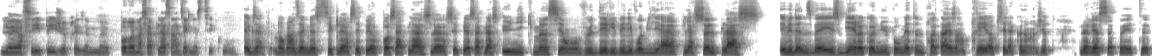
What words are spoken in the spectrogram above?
le RCP, je présume, pas vraiment sa place en diagnostic? Ou... Exact. Donc, en diagnostic, le RCP n'a pas sa place. Le RCP a sa place uniquement si on veut dériver les voies biliaires. Puis la seule place evidence-based, bien reconnue pour mettre une prothèse en pré-op, c'est la cholangite. Le reste, ça peut être,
